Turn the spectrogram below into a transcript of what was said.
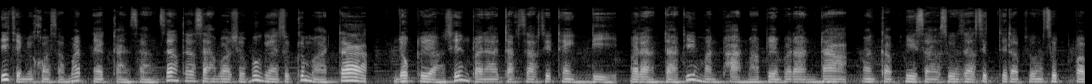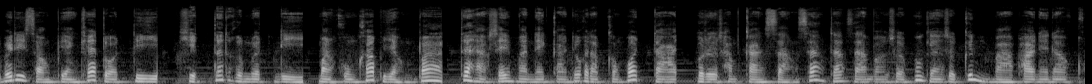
ที่จะมีความสามารถในการสร้างสร้างทักษะบริสุทธิ์ผู้แก่สุดขึ้นมาได้ยกตัวอย่างเช่นพนาจักรศักดิ์สิทธิ์แห่งดีหลังจากที่มันผ่านมาเป็นประดานดามันกับมีสาสูนศักดิ์สิทธิ์ระดับสูงสุดประเภทที่สองเพียงแค่ตัวดี คิดตั้งแต่กำเนิดดี มันคุ้มค่าไปอย่างมากถ้าหากใช้มันในการยกระดับของพ่อตายหรือทำการสั่งสร้างทักษะบางส่วนผู้แก่สุดขึ้นมาภายในอนาค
